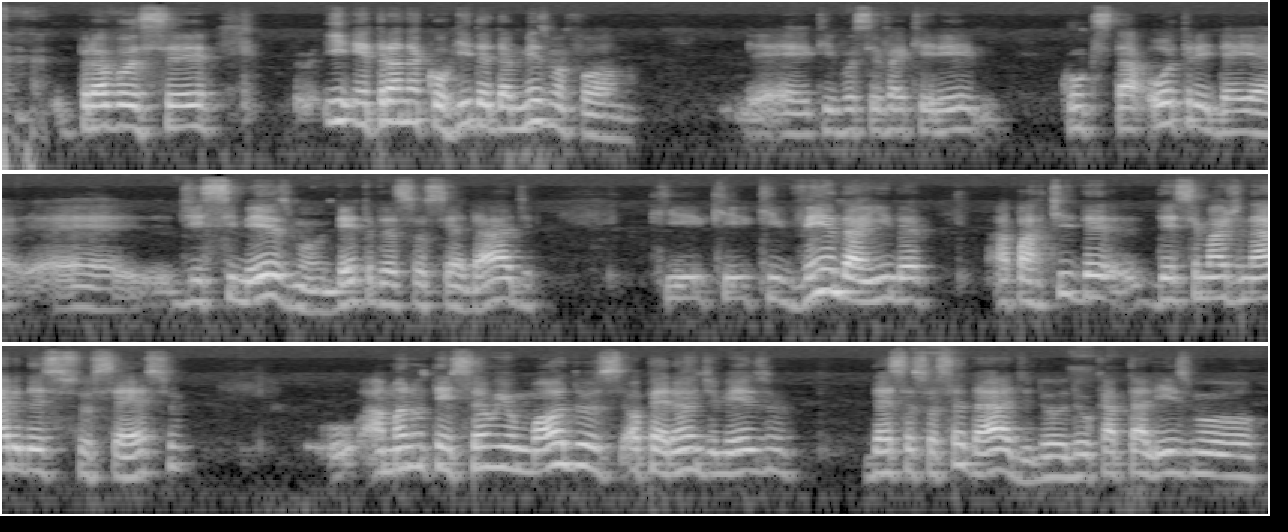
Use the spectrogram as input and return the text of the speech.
para você entrar na corrida da mesma forma, é, que você vai querer conquistar outra ideia é, de si mesmo dentro da sociedade que, que, que venda ainda, a partir de, desse imaginário desse sucesso, a manutenção e o modus operandi mesmo dessa sociedade, do, do capitalismo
